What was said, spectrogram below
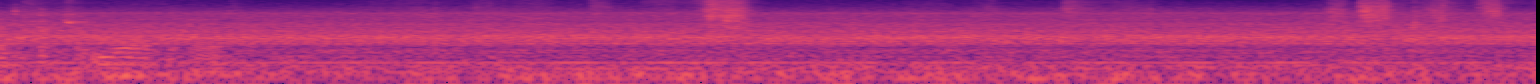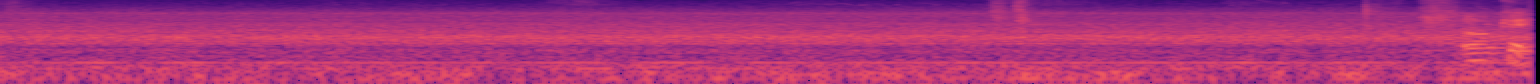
Try to capture more of the head. Okay,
